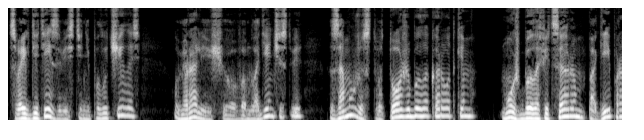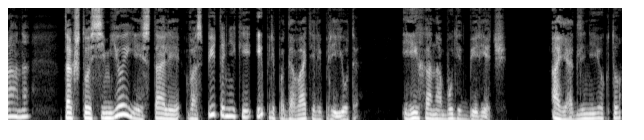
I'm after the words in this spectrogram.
Своих детей завести не получилось, умирали еще во младенчестве, замужество тоже было коротким, муж был офицером, погиб рано, так что семьей ей стали воспитанники и преподаватели приюта. И их она будет беречь. А я для нее кто?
